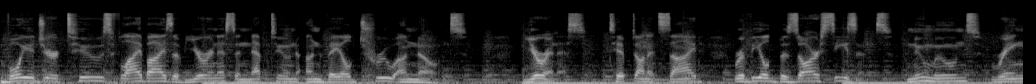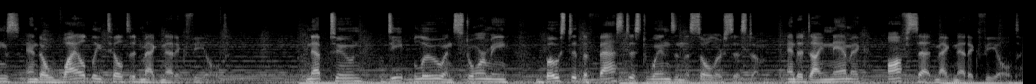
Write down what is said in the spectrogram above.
Voyager 2's flybys of Uranus and Neptune unveiled true unknowns. Uranus, tipped on its side, revealed bizarre seasons, new moons, rings, and a wildly tilted magnetic field. Neptune, deep blue and stormy, boasted the fastest winds in the solar system and a dynamic, offset magnetic field.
